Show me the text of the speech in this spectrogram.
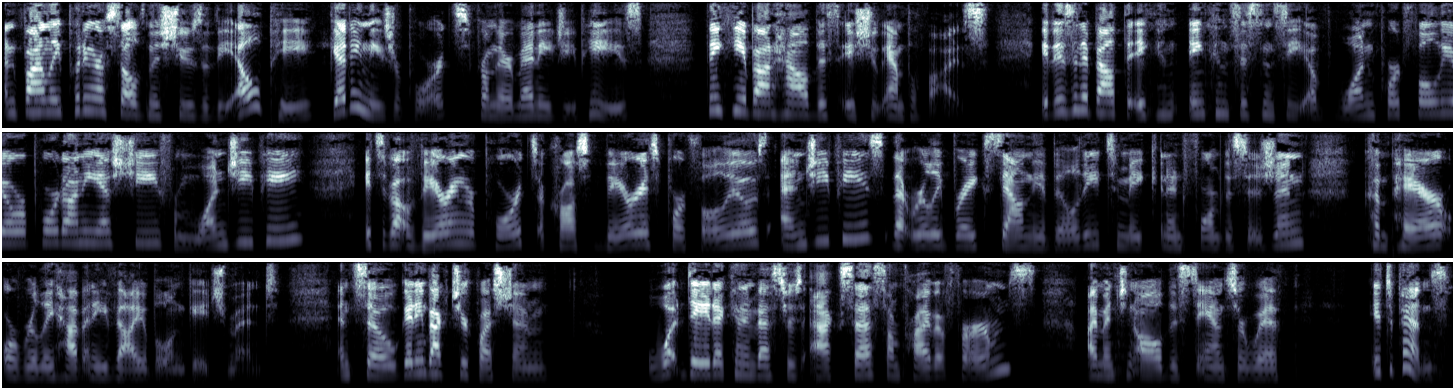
And finally, putting ourselves in the shoes of the LP, getting these reports from their many GPs, thinking about how this issue amplifies. It isn't about the inc- inconsistency of one portfolio report on ESG from one GP. It's about varying reports across various portfolios and GPs that really breaks down the ability to make an informed decision, compare, or really have any valuable engagement. And so, getting back to your question, what data can investors access on private firms? I mentioned all this to answer with it depends.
